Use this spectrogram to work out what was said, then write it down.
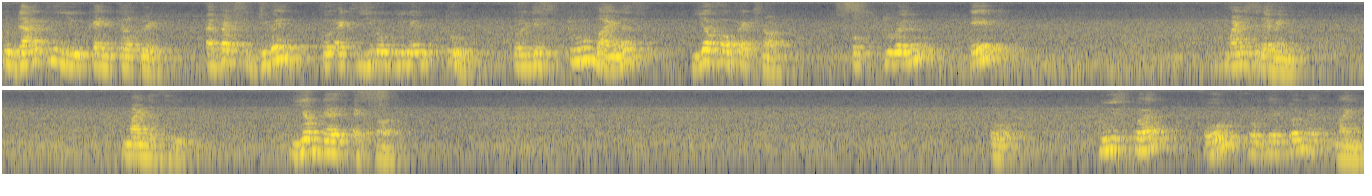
So directly you can calculate fx given, so x0 given 2. So it is 2 minus f of x0 four two value at minus eleven minus three यम डैश एक्स नॉट तो टू स्क्वायर फोर फोर के twelve nine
